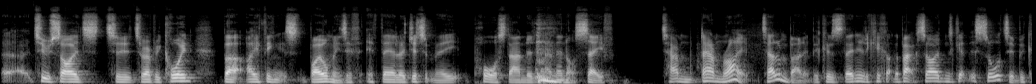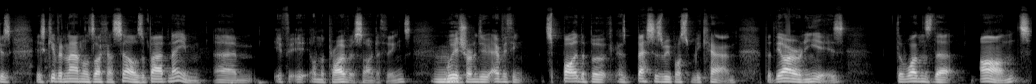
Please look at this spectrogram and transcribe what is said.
uh, two sides to, to every coin, but I think it's by all means, if, if they're legitimately poor standard and they're not safe, damn, damn right, tell them about it because they need to kick up the backside and get this sorted because it's given landlords like ourselves a bad name. Um, if it, on the private side of things, we're trying to do everything by the book as best as we possibly can, but the irony is, the ones that aren't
